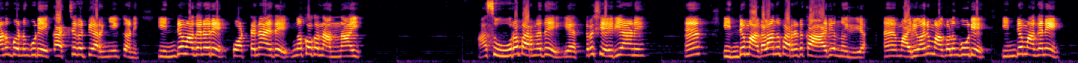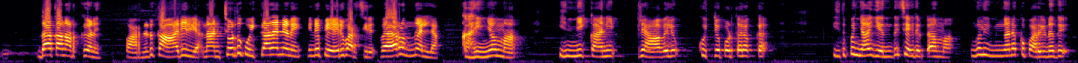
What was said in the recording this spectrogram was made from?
ആണും പെണ്ണും കൂടിയേ കച്ച കെട്ടി ഇറങ്ങിയേക്കാണ് ഇന്റെ മകനൊരെ പൊട്ടനായതേ നിങ്ങൾക്കൊക്കെ നന്നായി. ആ സൂറ പറഞ്ഞതേ എത്ര ശരിയാണ്. ഏ? ഇന്റെ മകളാന്ന് പറഞ്ഞിട്ട് കാര്യമൊന്നുമില്ല. ഏ മരുവനും മകളും കൂടിയേ ഇന്റെ മകനെ ഇതാക്കാൻ നടക്കുകയാണ്. പറഞ്ഞിട്ട് കാര്യമില്ല. നനച്ചോടത്ത് കുയിക്കാൻ തന്നെയാണ് നിന്റെ പേര് പറച്ചിൽ. വേറെ ഒന്നുമല്ല കഴിഞ്ഞമ്മ ഇനി കനി രാവിലും കുറ്റപ്പെടുത്തലൊക്കെ. ഇതിപ്പോ ഞാൻ എന്ത് ചെയ്തിട്ടാ അമ്മ? നിങ്ങൾ ഇങ്ങനൊക്കെ പറയണത്.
